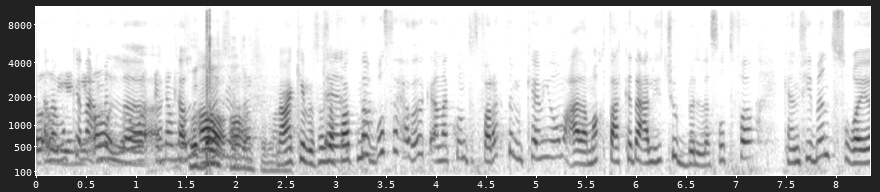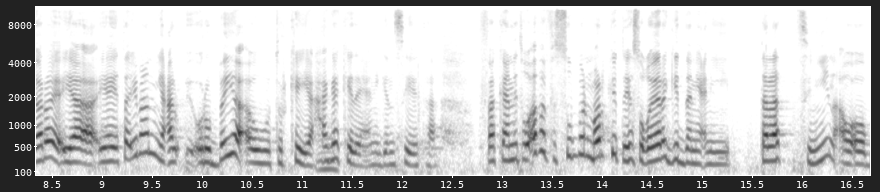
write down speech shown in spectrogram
آه، أنا يعني ممكن آه، اتفضلي، آه. معاكي الأستاذة آه، فاطمة؟ طب بصي حضرتك أنا كنت اتفرجت من كام يوم على مقطع كده على اليوتيوب بالصدفة. كان في بنت صغيرة يا يا تقريبا أوروبية أو تركية حاجة كده يعني جنسيتها. فكانت واقفة في السوبر ماركت هي صغيرة جدا يعني ثلاث سنين أو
